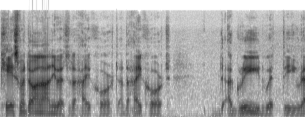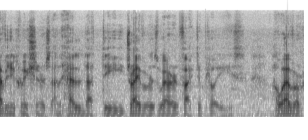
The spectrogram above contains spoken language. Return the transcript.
Case went on anyway to the High Court, and the High Court agreed with the revenue commissioners and held that the drivers were in fact employees. However,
